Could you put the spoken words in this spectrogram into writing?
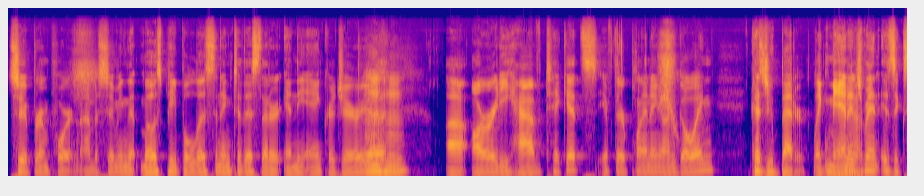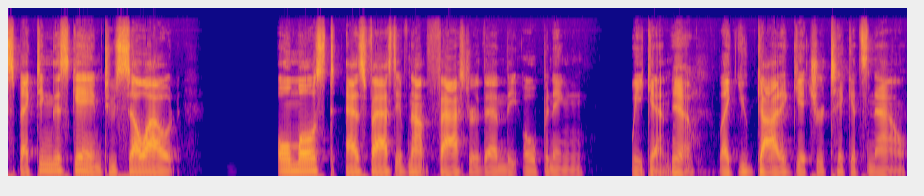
super important. I'm assuming that most people listening to this that are in the Anchorage area Mm-hmm. uh, already have tickets if they're planning on going, because you better. Like management is expecting this game to sell out almost as fast, if not faster, than the opening weekend. Yeah, Like you got to get your tickets now.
